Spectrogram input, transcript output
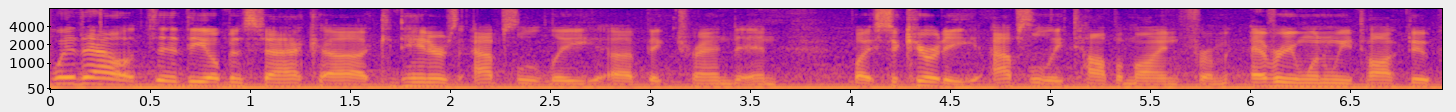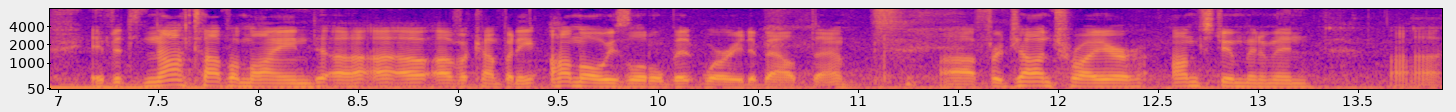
without the, the OpenStack uh, containers. Absolutely a big trend, and by security, absolutely top of mind from everyone we talk to. If it's not top of mind uh, uh, of a company, I'm always a little bit worried about them. Uh, for John Troyer, I'm Stu Miniman. Uh,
